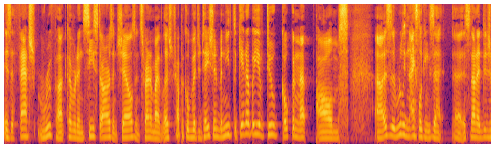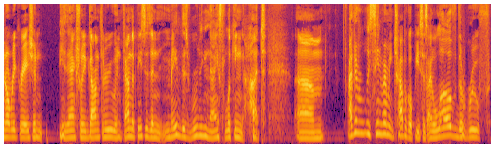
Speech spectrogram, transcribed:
It is a thatched roof hut covered in sea stars and shells and surrounded by lush tropical vegetation beneath the canopy of two coconut palms. Uh, this is a really nice looking set. Uh, it's not a digital recreation. He's actually gone through and found the pieces and made this really nice looking hut. Um, I've never really seen very many tropical pieces. I love the roof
